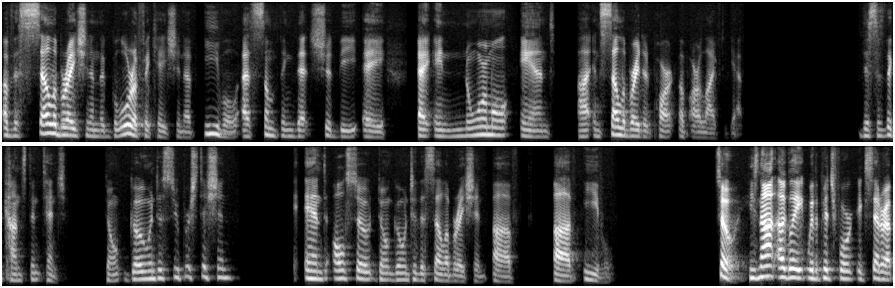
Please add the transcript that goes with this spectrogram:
of the celebration and the glorification of evil as something that should be a, a, a normal and, uh, and celebrated part of our life together. This is the constant tension. Don't go into superstition and also don't go into the celebration of, of evil. So he's not ugly with a pitchfork, etc.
